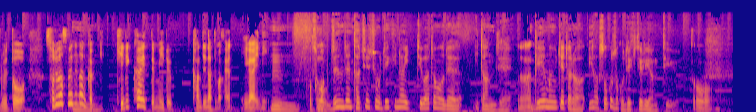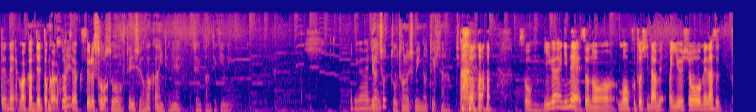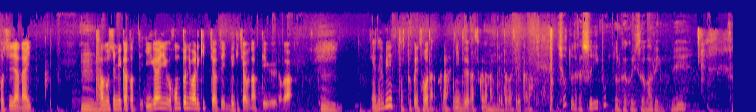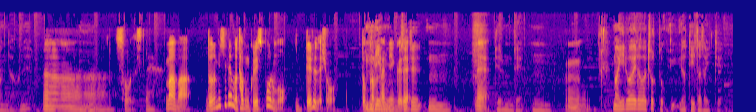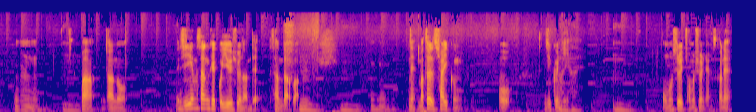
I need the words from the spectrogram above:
ると、それはそれでなんかうん切り替えてみる感じになってません？意外に。うん、そう、全然太刀打ちもできないっていう頭でいたんで、うん。ゲーム見てたら、いや、そこそこできてるやんっていう。そう。でね、若手とかが活躍すると、そうそう、選手が若いんでね、全般的に。意外にいや、ちょっと楽しみになってきたなっていう。そう、うん意外にね、その、もう今年ダメ、まあ、優勝を目指す年じゃないうん。楽しみ方って意外に本当に割り切っちゃうとできちゃうなっていうのが、うん。NBA と特にそうなのかな、人数が少なかったりとかするから。ちょっとだからスリーポイントの確率が悪いもんね。サンダーはね。うーん、そうですね。まあまあ、どの道でも多分クリス・ポールも出るでしょう。どっかのタイミングで。うん、ね。出るんで。うん。うん。まあ、いる間はちょっとやっていただいて。うん。うん。まあ、あの、GM さんが結構優秀なんで、サンダーはう。ん。うん。うんね、まあ、とりあえずシャイ君を軸に、はいはい。うん。面白いっちゃ面白いんじゃないですかね。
